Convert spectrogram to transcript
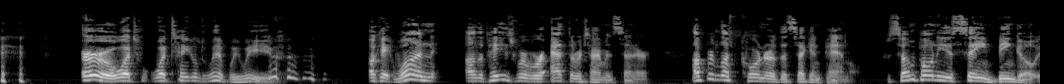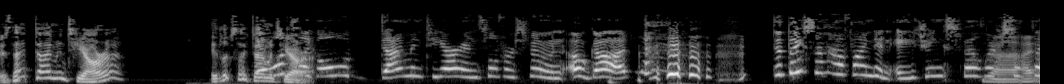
er, what what tangled web we weave. Okay, one on the page where we're at the retirement center, upper left corner of the second panel. Some pony is saying bingo. Is that Diamond Tiara? It looks like Diamond Tiara. It Diamond looks Tiara. like old Diamond Tiara and Silver Spoon. Oh god. Did they somehow find an aging spell or Nah, I, something?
